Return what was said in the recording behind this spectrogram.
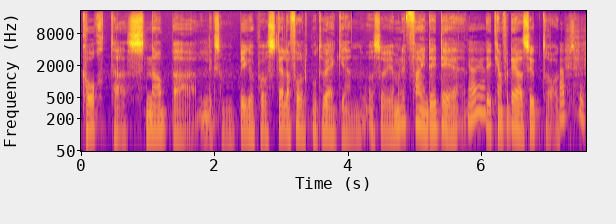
korta, snabba, liksom bygger på att ställa folk mot väggen. Och så, ja men det är fine, det är det. Ja, ja. Det är kanske deras uppdrag. Absolut.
